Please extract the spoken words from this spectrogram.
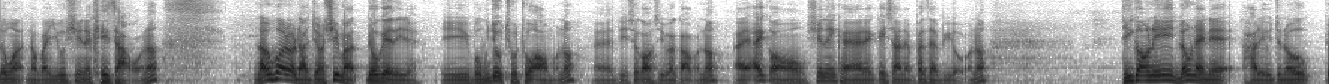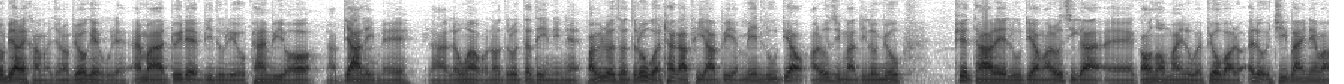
လုံးဝနောက်ပိုင်းရိုးရှင်းတဲ့ကိစ္စပေါ့နော်နောက်တစ်ခုကတော့ဒါကျွန်တော်ရှေ့မှာပြောခဲ့သေးတယ်ဒီဘုံမကျုပ်ချိုထုံးအောင်ပေါ့နော်အဲဒီစက်ကောင်စီဘက်ကပေါ့နော်အဲအဲ့ကောင်ရှင်းလင်းခံရတဲ့ကိစ္စနဲ့ပတ်သက်ပြီးတော့ပေါ့နော် ဒီကောင်လေးလုံနိုင်တဲ့ဟာတွေကိုကျွန်တော်ပြောပြတဲ့ခါမှာကျွန်တော်ပြောခဲ့ဘူးတဲ့အဲ့မှာတွေ့တဲ့ပြည်သူတွေကိုဖမ်းပြီးတော့ဒါပြလိုက်မယ်ဒါလုံးဝပေါ့နော်သူတို့တက်တဲ့အနေနဲ့ဘာဖြစ်လို့လဲဆိုတော့သူတို့ကအထက်ကဖိအားပေးရမင်းလူတယောက်ငါတို့စီမှာဒီလိုမျိုးဖြစ်ထားတဲ့လူတယောက်ငါတို့စီကအဲကောင်းဆောင်ပိုင်းလို့ပဲပြောပါတော့အဲ့လိုအကြီးပိုင်းထဲမှာ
